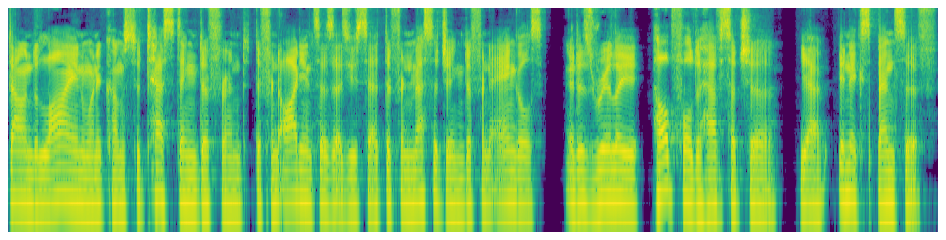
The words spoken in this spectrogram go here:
down the line when it comes to testing different different audiences as you said different messaging different angles it is really helpful to have such a yeah inexpensive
